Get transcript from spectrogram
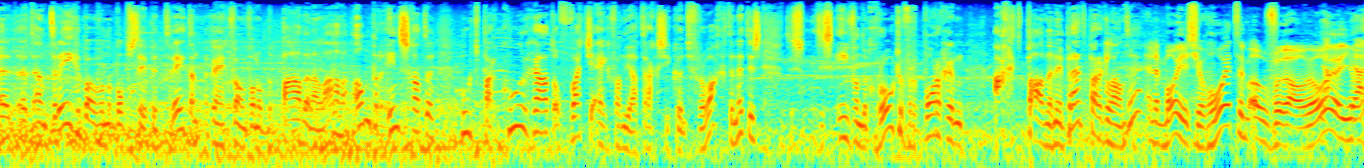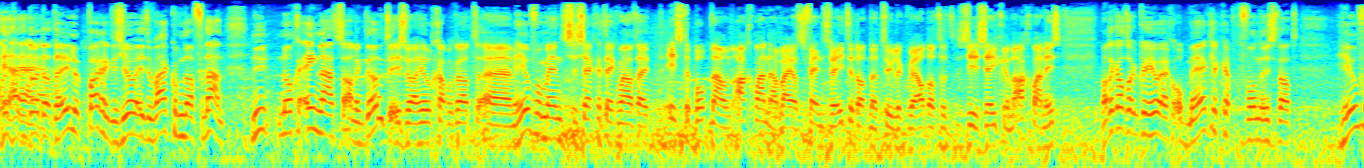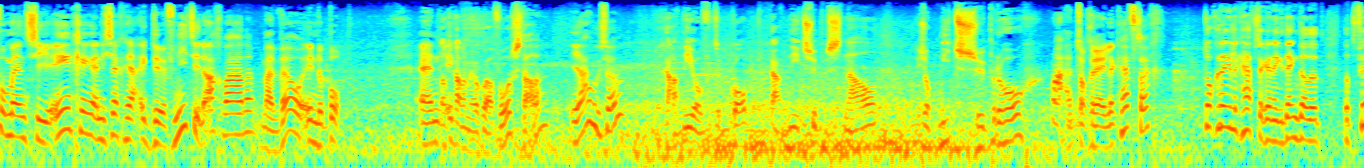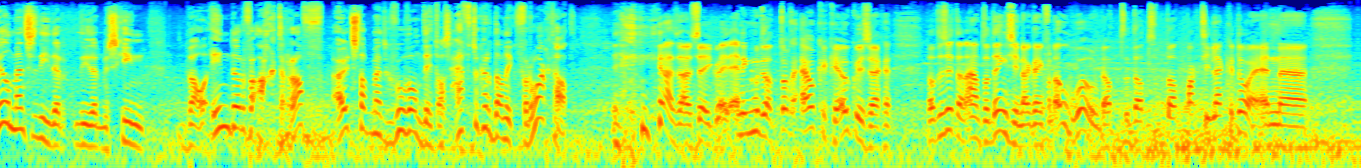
het, het entreegebouw van de bobslee betreedt, dan kan je van, van op de paden en lanen amper inschatten hoe het parcours gaat of wat je eigenlijk van die attractie kunt verwachten. Het is, het is, het is een van de grote verborgen achtbanen in pretparkland. Hè? En het mooie is, je hoort hem overal. Hoor. Ja, je hoort ja, hem door dat hele park. Dus je weten, waar komt dat vandaan? Nu, nog één laatste anekdote is wel heel grappig. Dat eh, heel veel mensen zeggen tegen mij altijd, is de Bob nou een achtbaan? Nou, wij als fans weten dat natuurlijk wel, dat het zeer zeker een achtbaan is. Wat ik altijd ook heel erg opmerkelijk heb gevonden, is dat heel veel mensen hier ingingen en die zeggen, ja, ik durf niet in achtbanen, maar wel in de Bob. En Dat ik, kan ik me ook wel voorstellen. ja, hoezo? Gaat niet over de kop, gaat niet super snel, is ook niet super hoog. Maar toch redelijk heftig. Toch redelijk heftig. En ik denk dat, het, dat veel mensen die er, die er misschien wel in durven achteraf uitstappen met het gevoel van dit was heftiger dan ik verwacht had. Ja, zou zeker weten. En ik moet dat toch elke keer ook weer zeggen. Dat er zitten een aantal dingen in dat ik denk van... oh, wow, dat, dat, dat pakt hij lekker door. En, eh,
